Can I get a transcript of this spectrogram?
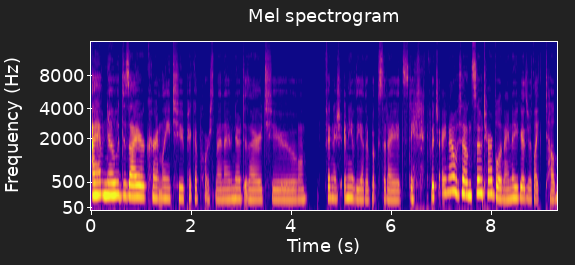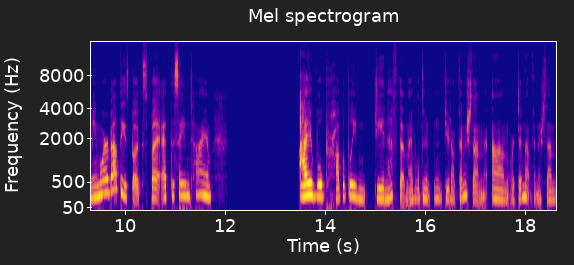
I have no desire currently to pick up Horsemen. I have no desire to finish any of the other books that I had stated, which I know sounds so terrible. And I know you guys are like, tell me more about these books. But at the same time, I will probably DNF them. I will do, do not finish them, um, or did not finish them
